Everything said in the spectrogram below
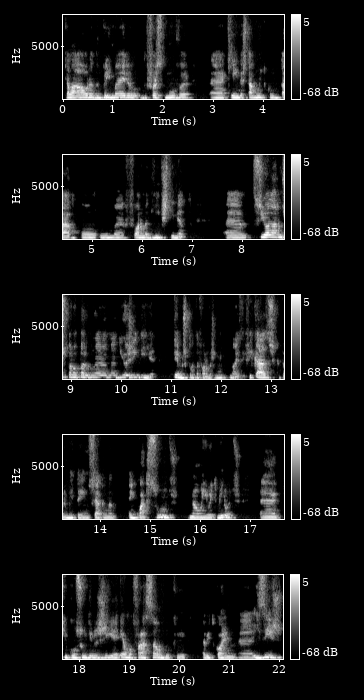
aquela aura de primeiro, de first mover, uh, que ainda está muito conectado com uma forma de investimento. Uh, se olharmos para o panorama de hoje em dia, temos plataformas muito mais eficazes que permitem um settlement em 4 segundos, não em 8 minutos, uh, que o consumo de energia é uma fração do que a Bitcoin exige,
